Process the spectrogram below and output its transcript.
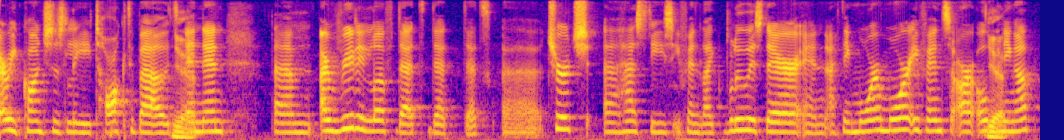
very consciously talked about, Yeah. and then um, I really love that that that uh, church uh, has these events like Blue is there, and I think more and more events are opening up,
